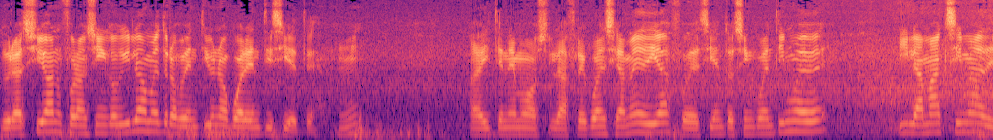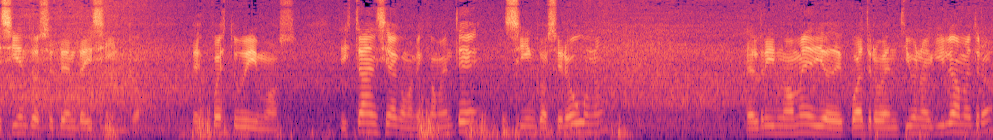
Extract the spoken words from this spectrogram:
Duración fueron 5 kilómetros, 21.47. Ahí tenemos la frecuencia media, fue de 159 y la máxima de 175. Después tuvimos distancia, como les comenté, 501. El ritmo medio de 421 kilómetros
